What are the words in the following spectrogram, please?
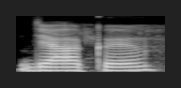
Дякую.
